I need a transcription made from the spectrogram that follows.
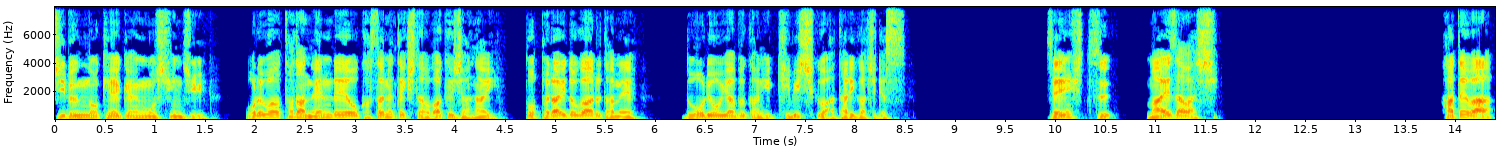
自分の経験を信じ、俺はただ年齢を重ねてきたわけじゃない、とプライドがあるため、同僚や部下に厳しく当たりがちです。前出、前澤氏。果ては、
